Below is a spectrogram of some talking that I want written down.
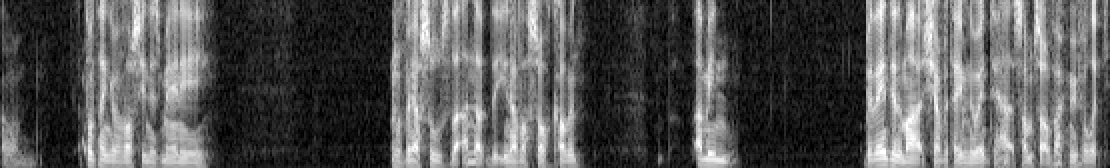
Um, I don't think I've ever seen as many reversals that I, that you never saw coming. I mean, by the end of the match, every time they went to hit some sort of back move, you're like,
